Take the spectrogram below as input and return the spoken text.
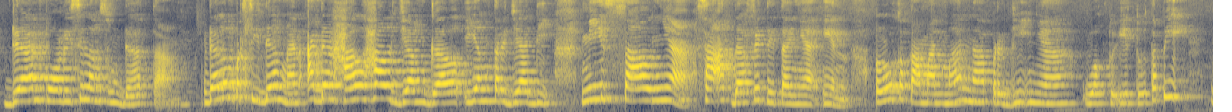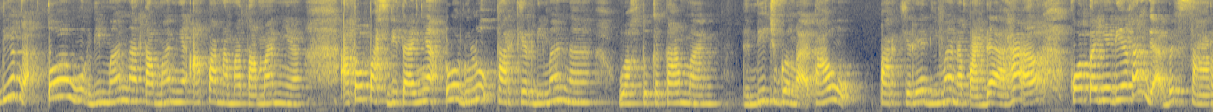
dan polisi langsung datang. Dalam persidangan ada hal-hal janggal yang terjadi. Misalnya saat David ditanyain, lo ke taman mana perginya waktu itu, tapi dia nggak tahu di mana tamannya, apa nama tamannya. Atau pas ditanya, lo dulu parkir di mana waktu ke taman, dan dia juga nggak tahu parkirnya di mana padahal kotanya dia kan nggak besar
